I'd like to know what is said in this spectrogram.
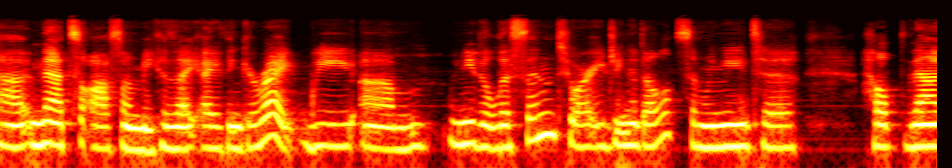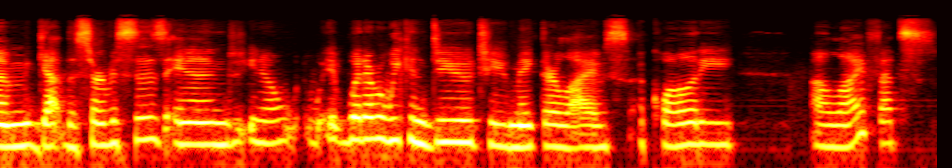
Uh, and that's awesome because I, I think you're right. We um, we need to listen to our aging adults, and we need to help them get the services and you know whatever we can do to make their lives a quality uh, life that's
